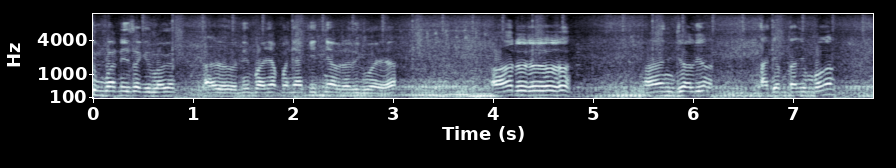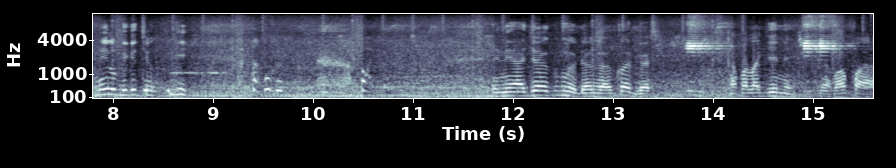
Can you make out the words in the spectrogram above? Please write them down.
Sumpah nih sakit banget. Aduh ini banyak penyakitnya berarti gue ya. Aduh aduh, aduh. anjay lihat. Tajam-tajam banget. Ini lebih kecil lagi. Ini aja aku udah nggak kuat guys. Apalagi nih? Nggak apa-apa.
